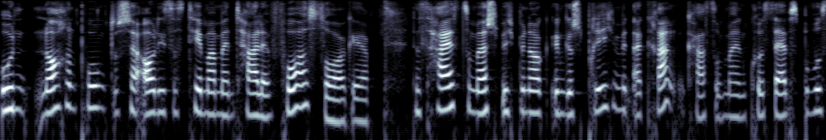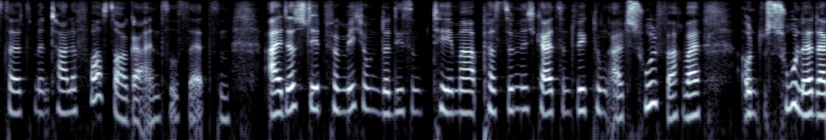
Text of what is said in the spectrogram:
Und noch ein Punkt ist ja auch dieses Thema mentale Vorsorge. Das heißt zum Beispiel, ich bin auch in Gesprächen mit einer Krankenkasse, um meinen Kurs Selbstbewusstsein als mentale Vorsorge einzusetzen. All das steht für mich unter diesem Thema Persönlichkeitsentwicklung als Schulfach, weil und Schule, da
